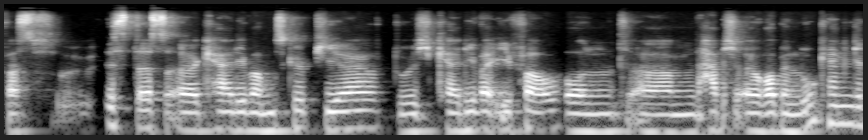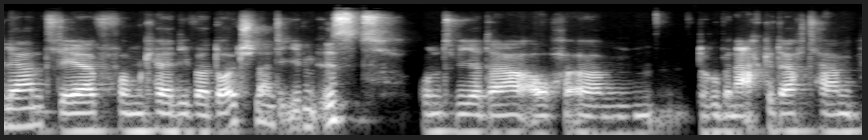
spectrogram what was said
was ist das äh, Care-Lieber Muskelpier durch Care-Lieber e.V. Und ähm, da habe ich äh, Robin Loh kennengelernt, der vom Care-Lieber Deutschland eben ist und wir da auch ähm, darüber nachgedacht haben,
